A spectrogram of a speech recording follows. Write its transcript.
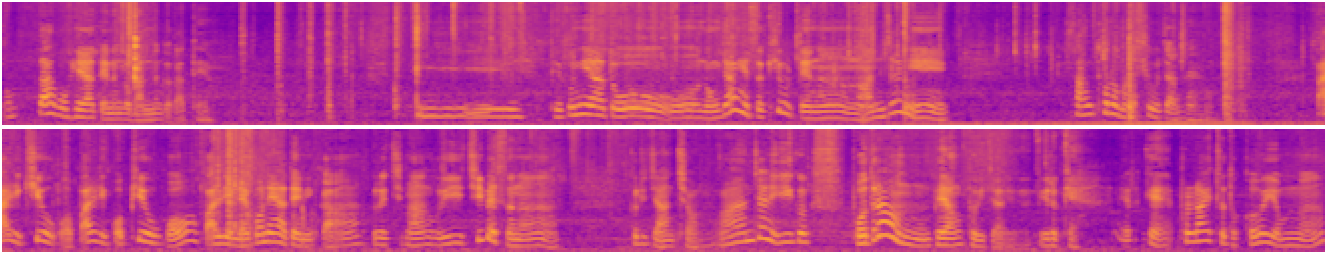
없다고 해야 되는 거 맞는 것 같아요. 이 베고니아도 농장에서 키울 때는 완전히 상토로만 키우잖아요. 빨리 키우고 빨리 꽃 피우고 빨리 내보내야 되니까 그렇지만 우리 집에서는 그러지 않죠. 완전히 이거 보드라운 배양토이죠. 이렇게 이렇게 펄라이트도 거의 없는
